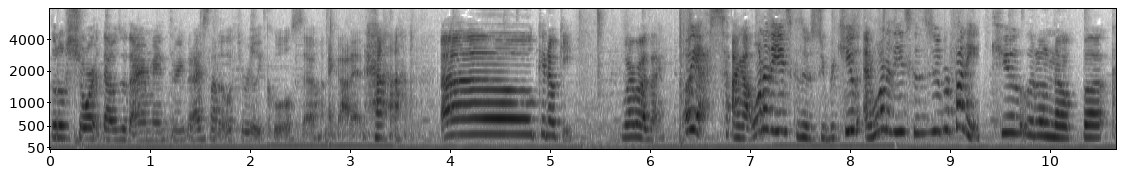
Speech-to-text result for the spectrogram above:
little short that was with Iron Man 3, but I just thought it looked really cool, so I got it. Okie dokie. Where was I? Oh yes, I got one of these because it was super cute, and one of these because it's super funny. Cute little notebook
